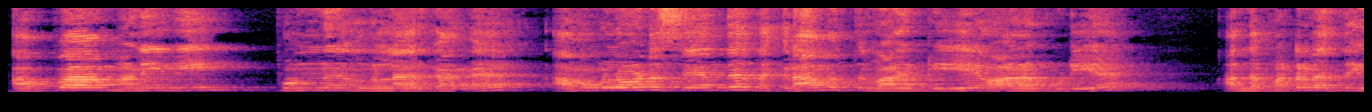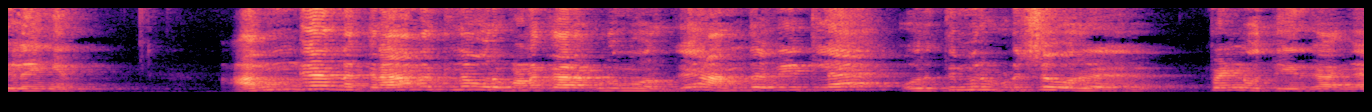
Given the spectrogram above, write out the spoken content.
அப்பா மனைவி பொண்ணு இவங்கெல்லாம் இருக்காங்க. அவங்களோட சேர்ந்து அந்த கிராமத்து வாழ்க்கையே வாழக்கூடிய அந்த பட்டணத்து இளைஞன். அங்க அந்த கிராமத்துல ஒரு பணக்கார குடும்பம் இருக்கு. அந்த வீட்டுல ஒரு திமிரு பிடிச்ச ஒரு பெண் ஒத்தி இருக்காங்க.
